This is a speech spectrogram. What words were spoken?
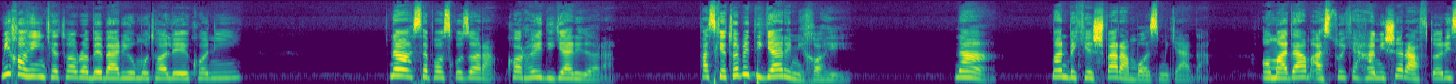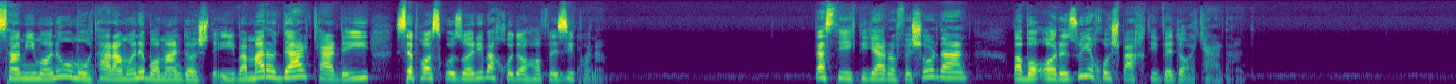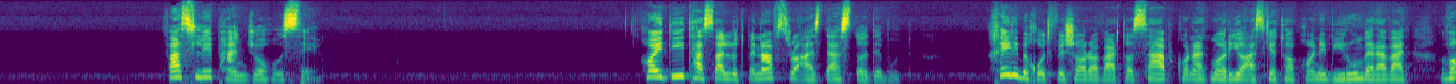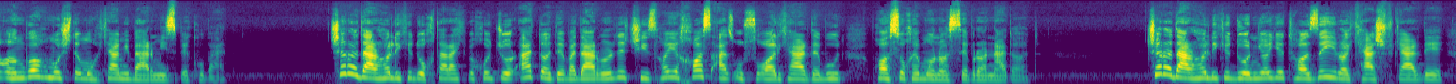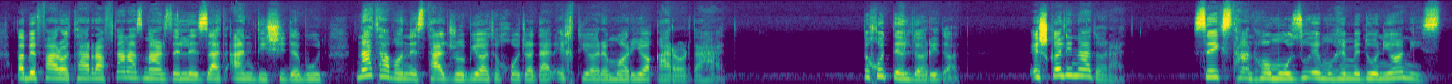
می‌خواهی این کتاب را ببری و مطالعه کنی؟ نه سپاسگزارم. کارهای دیگری دارم. پس کتاب دیگری می‌خواهی؟ نه. من به کشورم باز میگردم. آمدم از تو که همیشه رفتاری صمیمانه و محترمانه با من داشته ای و مرا درک کرده ای سپاسگزاری و خداحافظی کنم. دست یکدیگر را فشردند و با آرزوی خوشبختی ودا کردند. فصل پنجاه و سه هایدی تسلط به نفس را از دست داده بود. خیلی به خود فشار آورد تا صبر کند ماریا از کتابخانه بیرون برود و آنگاه مشت محکمی بر میز بکوبد. چرا در حالی که دخترک به خود جرأت داده و در مورد چیزهای خاص از او سوال کرده بود پاسخ مناسب را نداد؟ چرا در حالی که دنیای تازه ای را کشف کرده و به فراتر رفتن از مرز لذت اندیشیده بود نتوانست تجربیات خود را در اختیار ماریا قرار دهد؟ به خود دلداری داد. اشکالی ندارد. سکس تنها موضوع مهم دنیا نیست.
